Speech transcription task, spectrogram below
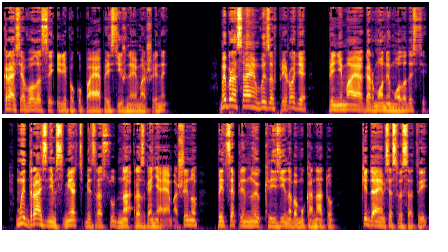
крася волосы или покупая престижные машины. Мы бросаем вызов природе, принимая гормоны молодости. Мы дразним смерть, безрассудно разгоняя машину, прицепленную к резиновому канату, кидаемся с высоты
